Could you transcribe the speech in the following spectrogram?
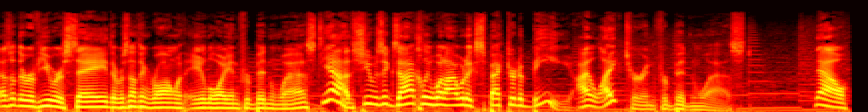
That's what the reviewers say. There was nothing wrong with Aloy in Forbidden West. Yeah, she was exactly what I would expect her to be. I liked her in Forbidden West. Now,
